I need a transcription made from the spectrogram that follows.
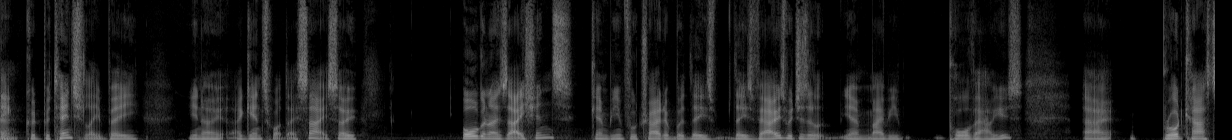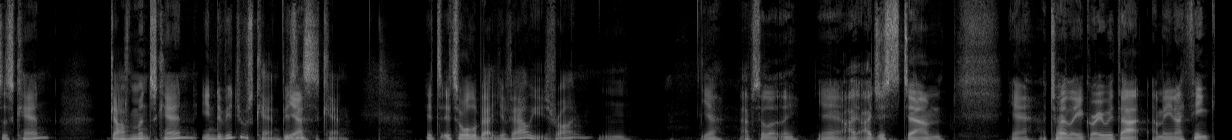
think could potentially be, you know, against what they say. So organizations can be infiltrated with these these values, which is a you know maybe poor values. Uh, broadcasters can, governments can, individuals can, businesses can. It's it's all about your values, right? Mm. Yeah, absolutely. Yeah, I, I just, um, yeah, I totally agree with that. I mean, I think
